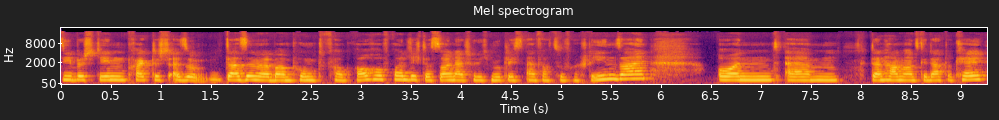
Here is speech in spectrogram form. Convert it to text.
die bestehen praktisch, also da sind wir beim Punkt verbraucherfreundlich. Das soll natürlich möglichst einfach zu verstehen sein. Und ähm, dann haben wir uns gedacht, okay,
